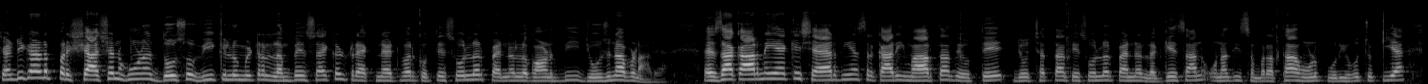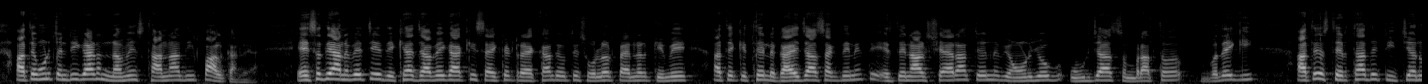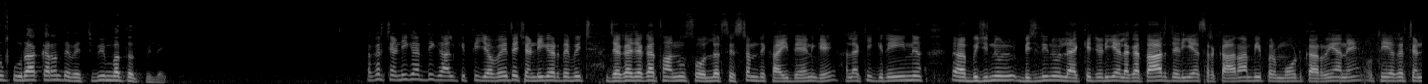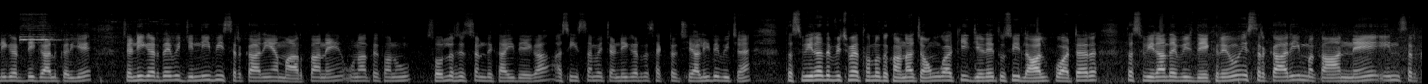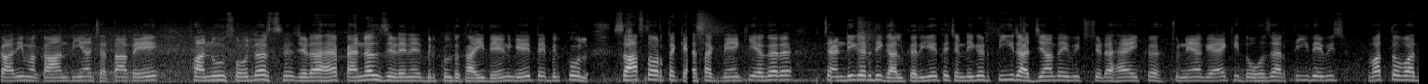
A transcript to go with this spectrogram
ਚੰਡੀਗੜ੍ਹ ਪ੍ਰਸ਼ਾਸਨ ਹੁਣ 220 ਕਿਲੋਮੀਟਰ ਲੰਬੇ ਸਾਈਕਲ ਟਰੈਕ ਨੈਟਵਰਕ ਉੱਤੇ ਸੋਲਰ ਪੈਨਲ ਲਗਾਉਣ ਦੀ ਯੋਜਨਾ ਬਣਾ ਰਿਹਾ ਹੈ। ਇਸ ਦਾ ਕਾਰਨ ਇਹ ਹੈ ਕਿ ਸ਼ਹਿਰ ਦੀਆਂ ਸਰਕਾਰੀ ਇਮਾਰਤਾਂ ਦੇ ਉੱਤੇ ਜੋ ਛੱਤਾਂ ਤੇ ਸੋਲਰ ਪੈਨਲ ਲੱਗੇ ਸਨ, ਉਹਨਾਂ ਦੀ ਸਮਰੱਥਾ ਹੁਣ ਪੂਰੀ ਹੋ ਚੁੱਕੀ ਹੈ ਅਤੇ ਹੁਣ ਚੰਡੀਗੜ੍ਹ ਨਵੇਂ ਸਥਾਨਾਂ ਦੀ ਭਾਲ ਕਰ ਰਿਹਾ ਹੈ। ਇਸ ਅਧਿਐਨ ਵਿੱਚ ਇਹ ਦੇਖਿਆ ਜਾਵੇਗਾ ਕਿ ਸਾਈਕਲ ਟਰੈਕਾਂ ਦੇ ਉੱਤੇ ਸੋਲਰ ਪੈਨਲ ਕਿਵੇਂ ਅਤੇ ਕਿੱਥੇ ਲਗਾਏ ਜਾ ਸਕਦੇ ਨੇ ਤੇ ਇਸ ਦੇ ਨਾਲ ਸ਼ਹਿਰਾਂ 'ਚ ਨਵਿਆਉਣਯੋਗ ਊਰਜਾ ਸਮਰੱਥ ਵਧੇਗੀ ਅਤੇ ਸਥਿਰਤਾ ਦੇ ਟੀਚਿਆਂ ਨੂੰ ਪੂਰਾ ਕਰਨ ਦੇ ਵਿੱਚ ਵੀ ਮਦਦ ਮਿਲੇਗੀ। ਅਗਰ ਚੰਡੀਗੜ੍ਹ ਦੀ ਗੱਲ ਕੀਤੀ ਜਾਵੇ ਤੇ ਚੰਡੀਗੜ੍ਹ ਦੇ ਵਿੱਚ ਜਗ੍ਹਾ ਜਗ੍ਹਾ ਤੁਹਾਨੂੰ ਸੋਲਰ ਸਿਸਟਮ ਦਿਖਾਈ ਦੇਣਗੇ। ਹਾਲਾਂਕਿ ਗ੍ਰੀਨ ਅ, ਬਿਜਲੀ ਨੂੰ ਲੈ ਕੇ ਜਿਹੜੀ ਹੈ ਲਗਾਤਾਰ ਜਿਹੜੀ ਹੈ ਸਰਕਾਰਾਂ ਵੀ ਪ੍ਰਮੋਟ ਕਰ ਰਹੀਆਂ ਨੇ। ਉੱਥੇ ਅਗਰ ਚੰਡੀਗੜ੍ਹ ਦੀ ਗੱਲ ਕਰੀਏ ਚੰਡੀਗੜ੍ਹ ਦੇ ਵਿੱਚ ਜਿੰਨੀ ਵੀ ਸਰਕਾਰੀ ਇਮਾਰਤਾਂ ਨੇ ਉਹਨਾਂ ਤੇ ਤੁਹਾਨੂੰ ਸੋਲਰ ਸਿਸਟਮ ਦਿਖਾਈ ਦੇਗਾ। ਅਸੀਂ ਇਸ ਸਮੇਂ ਚੰਡੀਗੜ੍ਹ ਦੇ ਸੈਕਟਰ 46 ਦੇ ਵਿੱਚ ਹੈ। ਤਸਵੀਰਾਂ ਦੇ ਵਿੱਚ ਮੈਂ ਤੁਹਾਨੂੰ ਦਿਖਾਉਣਾ ਚਾਹੂੰਗਾ ਕਿ ਜਿਹੜੇ ਤੁਸੀਂ ਲਾਲ ਕੁਆਟਰ ਤਸਵੀਰਾਂ ਦੇ ਵਿੱਚ ਦੇਖ ਰਹੇ ਹੋ ਇਹ ਸਰਕਾਰੀ ਮਕਾਨ ਨੇ। ਇਨ ਸਰਕਾਰੀ ਮਕਾਨ ਦੀਆਂ ਛੱਤਾਂ ਤੇ ਤੁਹਾਨੂੰ ਸੋਲਰਸ ਜਿਹੜਾ ਹੈ ਪੈਨਲਸ ਜਿਹੜੇ ਨੇ ਬਿਲਕੁਲ ਦਿਖਾਈ ਦੇਣਗੇ। ਤੇ ਬਿਲਕੁਲ ਸਾਫ਼ ਤੌਰ ਤੇ ਕਹਿ ਸਕਦੇ ਹਾਂ ਕਿ ਅਗਰ ਚੰਡੀਗੜ੍ਹ ਦੀ ਗੱਲ ਕਰੀਏ ਤੇ ਚੰਡੀਗੜ੍ਹ 30 ਰਾਜਾਂ ਦੇ ਵਿੱਚ ਜਿਹੜਾ ਹੈ ਇੱਕ ਚੁਣਿਆ ਗਿਆ ਹੈ ਕਿ 2030 ਦੇ ਵਿੱਚ ਵੱਧ ਤੋਂ ਵੱਧ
